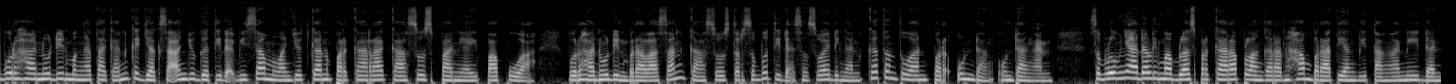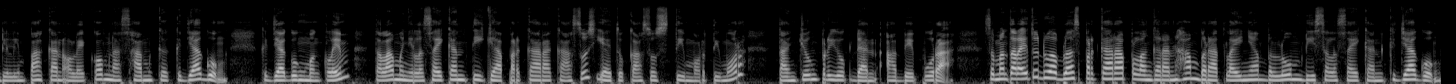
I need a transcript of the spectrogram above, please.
Burhanuddin mengatakan kejaksaan juga tidak bisa melanjutkan perkara kasus Paniai Papua. Burhanuddin beralasan kasus tersebut tidak sesuai dengan ketentuan perundang-undangan. Sebelumnya ada 15 perkara pelanggaran HAM berat yang ditangani dan dilimpahkan oleh Komnas HAM ke Kejagung. Kejagung mengklaim telah menyelesaikan tiga perkara kasus yaitu kasus Timur Timur, Tanjung Priuk, dan AB Pura. Sementara itu 12 perkara pelanggaran HAM berat lainnya belum diselesaikan Kejagung,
